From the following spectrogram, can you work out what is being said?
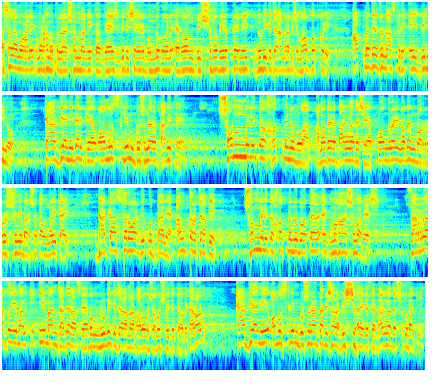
আসসালামু আলাইকুম রহমতুল্লাহ সম্মানিত দেশ বিদেশের বন্ধুগণ এবং বিশ্বনবীর প্রেমিক নবীকে যারা আমরা বেশি মহব্বত করি, আপনাদের জন্য আজকের এই ভিডিও কাদিয়ানিদেরকে অমুসলিম ঘোষণার দাবিতে সম্মিলিত খতমে নবুয়াত। আমাদের বাংলাদেশে পনেরোই নভেম্বর রোজ শনিবার সকাল নয়টায় ঢাকা সরোয়ার্দী উদ্যানে আন্তর্জাতিক সম্মিলিত খতমে নবুয়াতের এক মহাসমাবেশ। যার্রা পরিমাণ ই- ইমান যাদের আছে এবং নবীকে যারা আমরা ভালোবাসি অবশ্যই যেতে হবে। কারণ কাদিয়ানি অমুসলিম ঘোষণার দাবি সারা বিশ্ব হয়ে গেছে, বাংলাদেশ শুধু বাকি।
